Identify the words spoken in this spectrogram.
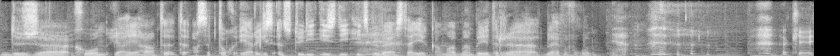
dus eh, gewoon, ja, ja de- de- als er toch ergens een studie is die iets Ja, ja. bewijst, hè, je kan maar, maar beter eh, blijven volgen. Ja. Oké.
